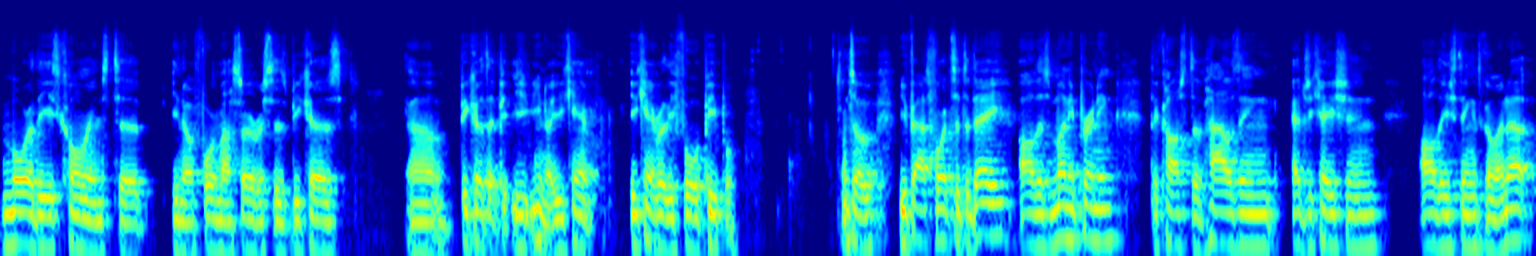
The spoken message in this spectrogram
more of these coins to, you know, for my services because, um, because, it, you, you know, you can't, you can't really fool people. And so you fast forward to today, all this money printing, the cost of housing, education, all these things going up.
